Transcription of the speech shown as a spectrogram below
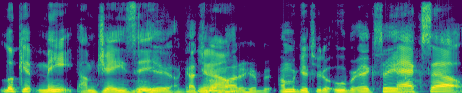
look at me, I'm Jay Z. yeah I got you, up out of here but I'm gonna get you the Uber XL XL.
